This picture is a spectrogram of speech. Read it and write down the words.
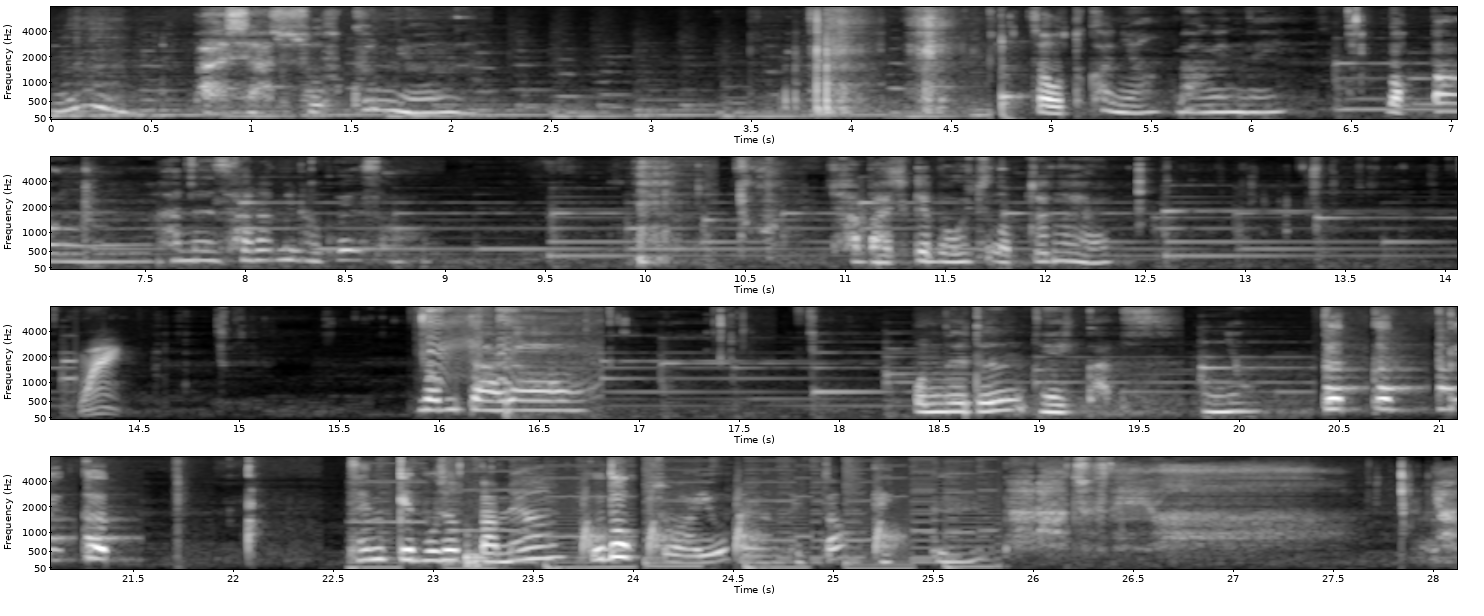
음 맛이 아주 좋군요. 진짜 어떡하냐 망했네. 먹방 하는 사람이라고 해서 다 맛있게 먹을 순 없잖아요. 너무 달아. 오늘은 여기까지. 안녕. 끝, 끝, 끝, 끝. 재밌게 보셨다면 구독, 좋아요, 알람 설정, 댓글 달아주세요. 안녕.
